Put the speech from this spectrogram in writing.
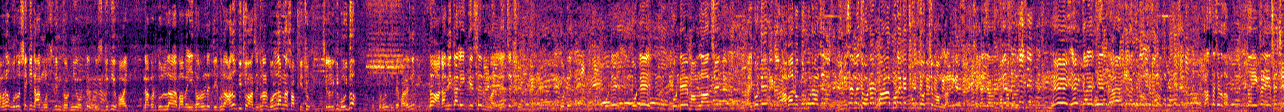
আমরা ওরসে কি না, মুসলিম ধর্মীয় ওঠে ওরস যদি হয় নাগরদুল্লাহ বা এই ধরনের যেগুলো আরও কিছু আছে, যেগুলো আর বললাম না সব কিছু সেগুলো কি বৈধ? উত্তর উনি দিতে পারেনি তো আগামীকাল এই কেসের কোর্টে কোর্টে কোর্টে কোর্টে মামলা আছে, হাইকোর্টে আবার নতুন করে আছে। ডিভিশন বেঞ্চে অর্ডার করার পরে হচ্ছে মামলা। সেখানে কথা রাস্তা ছেড়ে দাও। তো এখানে এসেছে,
